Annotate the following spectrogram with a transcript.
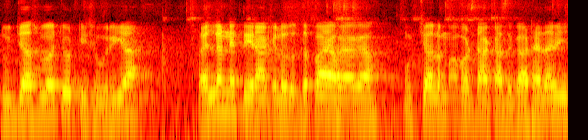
ਦੂਜਾ ਸੂਆ ਝੋਟੀ ਸੂਰੀ ਆ। ਪਹਿਲਾਂ ਨੇ 13 ਕਿਲੋ ਦੁੱਧ ਪਾਇਆ ਹੋਇਆਗਾ, ਉੱਚਾ, ਲੰਮਾ, ਵੱਡਾ ਕੱਦ ਕਾਠ ਇਹਦਾ ਵੀ।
